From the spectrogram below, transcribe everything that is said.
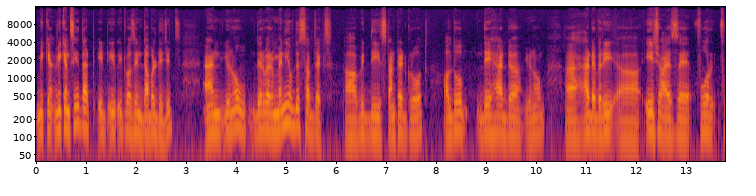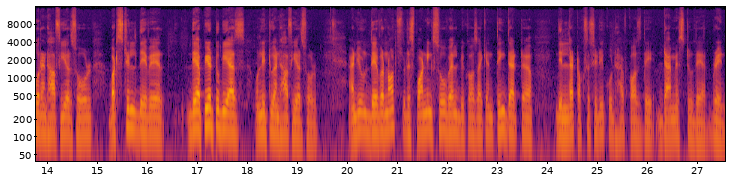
we can we can say that it, it, it was in double digits and you know there were many of these subjects with the stunted growth although they had you know uh, had a very uh, age as a four four and a half years old but still they were they appeared to be as only two and a half years old and you know, they were not responding so well because I can think that uh, the lead toxicity could have caused the damage to their brain.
